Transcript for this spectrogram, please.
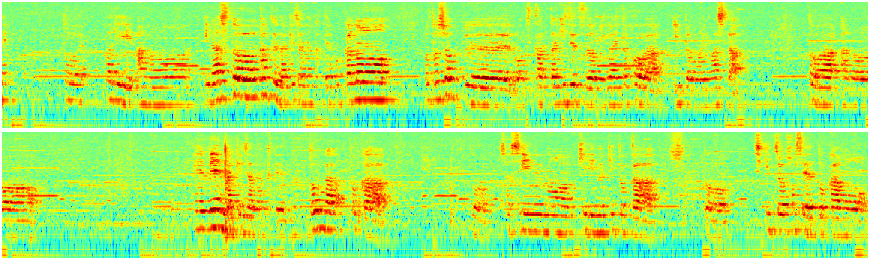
い。とやっぱりあのイラストを描くだけじゃなくて他のフォトショップを使った技術を磨いた方がいいと思いました。あとはあの平面だけじゃなくて動画とかと写真の切り抜きとかと色調補正とかも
